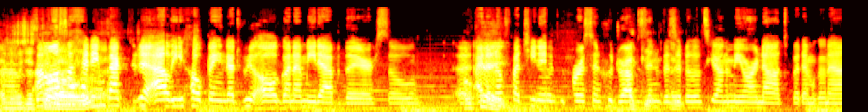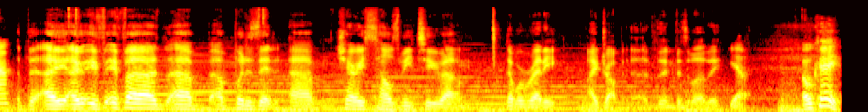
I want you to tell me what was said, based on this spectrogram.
then I'm also home. heading back to the alley, hoping that we're all gonna meet up there. So uh, I don't know if Patina is the person who drops Okay, I- invisibility on me or not, but I'm gonna. I, I, if, if uh, uh, uh, what is it? Um, Cherry tells me to um, that we're ready. I drop uh, the invisibility. Okay.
